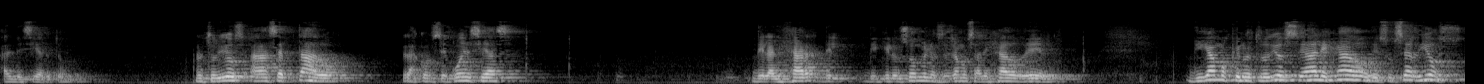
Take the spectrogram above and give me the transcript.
al desierto. Nuestro Dios ha aceptado las consecuencias del alejar, de, que los hombres nos hayamos alejado de Él. Digamos que nuestro Dios se ha alejado de su ser Dios.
